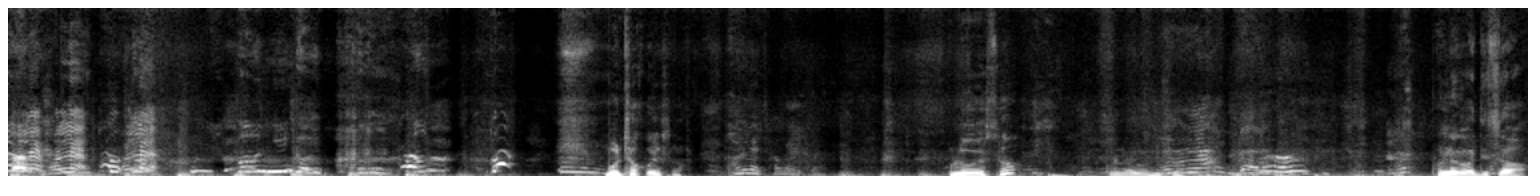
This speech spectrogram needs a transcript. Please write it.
벌레 벌레 벌레 벌레 뭘 찾고 있어? 있다. 벌레가 어디 있어? 벌레가 어디 있어?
